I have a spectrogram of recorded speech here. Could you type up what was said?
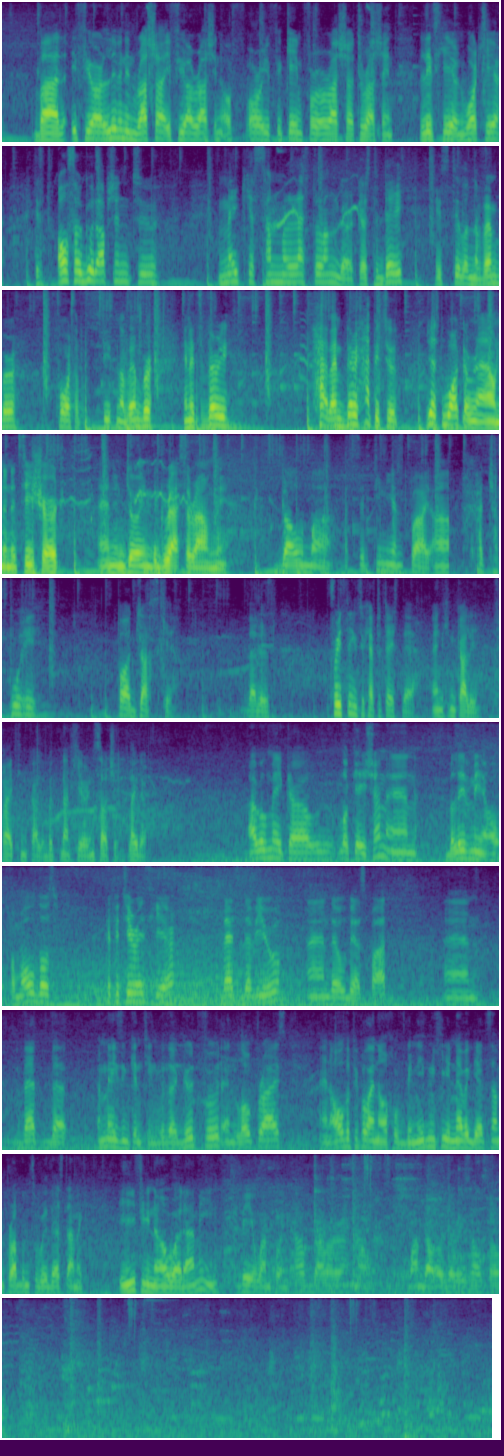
But if you are living in Russia, if you are Russian, or if you came for Russia to Russia and live here and work here, it's also a good option to make your summer last longer because today is still a November 4th or 5th November and it's very I'm very happy to just walk around in a t-shirt and enjoying the grass around me. Dalma, Osetinian pie, uh, Khachapuri Podjarske. That is three things you have to taste there. And Hinkali, fried Hinkali, but not here in Sochi, later. I will make a location and believe me, from all those cafeterias here, that's the view and there will be a spot. And that the amazing canteen with a good food and low price. And all the people I know who've been eating here never get some problems with their stomach if you know what I mean. Be one point half dollar no one dollar there is also.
